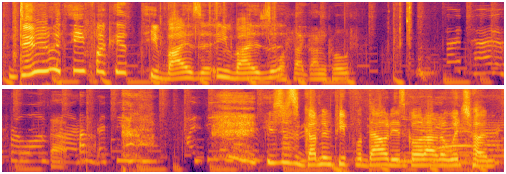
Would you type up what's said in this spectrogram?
dude, he fucking he buys it. He buys it. What's that gun called? I've had it for a long That- time. I see. I see. He's just gunning people down. He's going out on a witch hunt.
